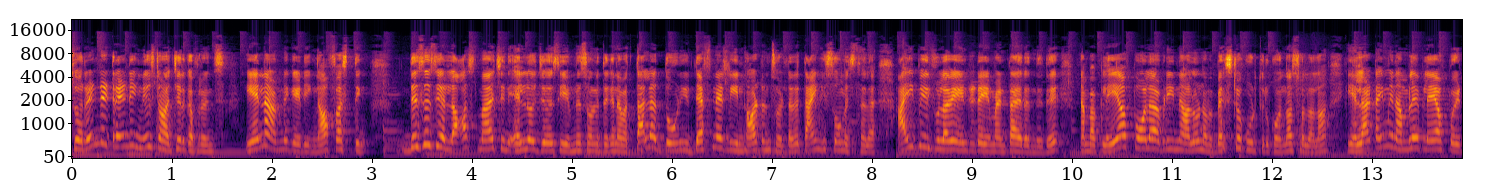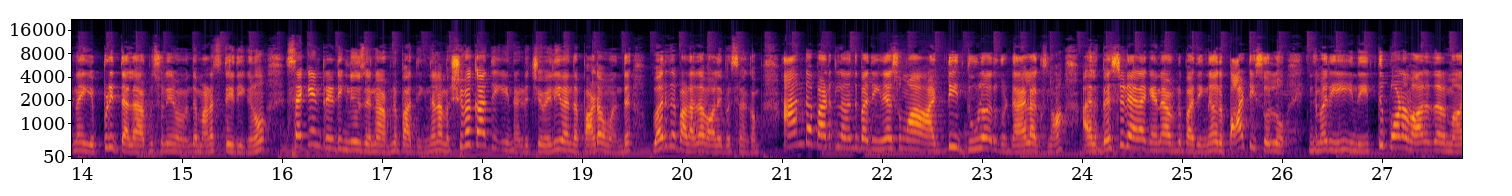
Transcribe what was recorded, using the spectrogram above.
So ரெண்டு trending news நான் வச்சிருக்கேன் ஃப்ரெண்ட்ஸ் என்ன அப்படின்னு கேட்டிங்கன்னா first thing this is your last match in yellow jersey அப்படின்னு சொன்னதுக்கு நம்ம தலை தோனி டெஃபினெட்லி நாட்னு சொல்லிட்டாரு. தேங்க்யூ ஸோ மச் தலை. ஐபிஎல் ஃபுல்லாகவே என்டர்டைன்மெண்ட்டாக இருந்தது. நம்ம பிளே ஆஃப் போல அப்படின்னாலும் நம்ம பெஸ்ட்டை கொடுத்துருக்கோம் தான் சொல்லலாம். எல்லா டைமும் நம்மளே பிளே ஆஃப் போயிட்டுனா எப்படி தலை அப்படின்னு சொல்லி நம்ம வந்து மனசு தேதிக்கணும் செகண்ட் ட்ரெண்டிங் நியூஸ் என்ன அப்படின்னு பார்த்தீங்கன்னா நம்ம சிவகார்த்திகை நடிச்சு வெளிவந்த படம் வந்து வருத படாத வாலிபர் சங்கம். அந்த படத்தில் வந்து பார்த்தீங்கன்னா சும்மா அடி தூளாக இருக்கும் டயலாக்ஸ்லாம் அதில் பெஸ்ட் டயலாக் என்ன அப்படின்னு பார்த்தீங்கன்னா ஒரு பாட்டி சொல்லும். இந்த மாதிரி இந்த இத்து போன வாரதரமா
